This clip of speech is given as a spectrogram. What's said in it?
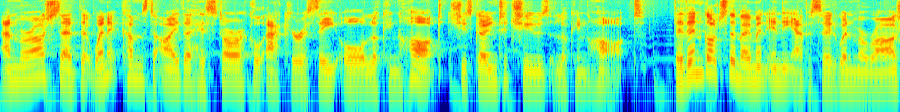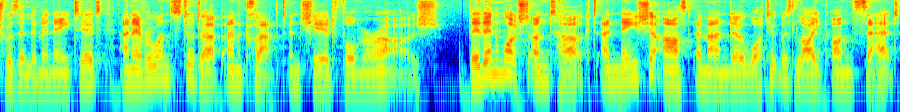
And Mirage said that when it comes to either historical accuracy or looking hot, she's going to choose looking hot. They then got to the moment in the episode when Mirage was eliminated, and everyone stood up and clapped and cheered for Mirage. They then watched Untucked, and Naysha asked Amanda what it was like on set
